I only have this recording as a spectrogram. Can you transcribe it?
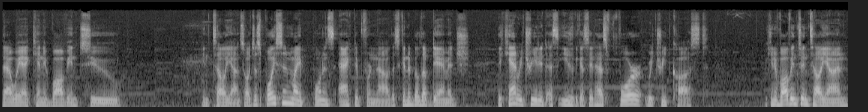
That way I can evolve into Inteleon. So I'll just poison my opponent's active for now. That's going to build up damage. They can't retreat it as easily because it has 4 retreat cost. We can evolve into Inteleon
